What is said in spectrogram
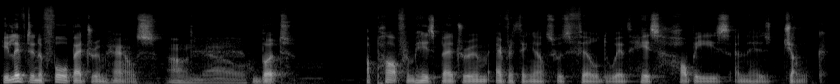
He lived in a four bedroom house, Oh no. but apart from his bedroom, everything else was filled with his hobbies and his junk.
